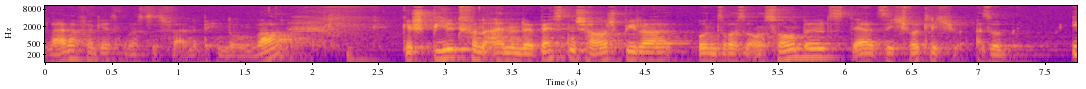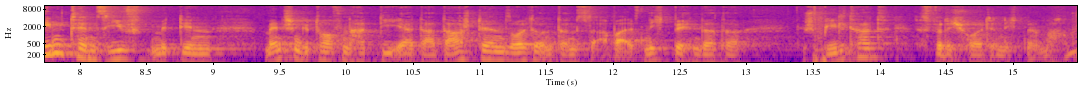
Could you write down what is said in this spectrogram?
leider vergessen, was das für eine Behinderung war. Gespielt von einem der besten Schauspieler unseres Ensembles, der sich wirklich also intensiv mit den Menschen getroffen hat, die er da darstellen sollte und dann aber als Nichtbehinderter gespielt hat. Das würde ich heute nicht mehr machen.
